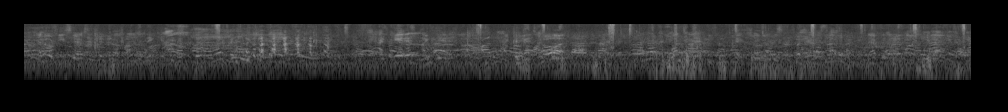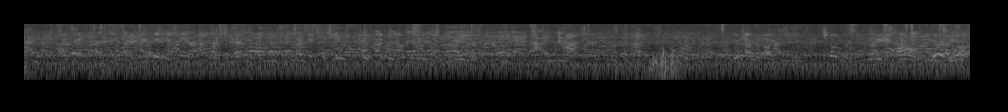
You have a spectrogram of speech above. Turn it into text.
I know DCS is getting it up. I don't think it's I get it. I get it. But one time, okay, but after that, You're talking about children. You're a it.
